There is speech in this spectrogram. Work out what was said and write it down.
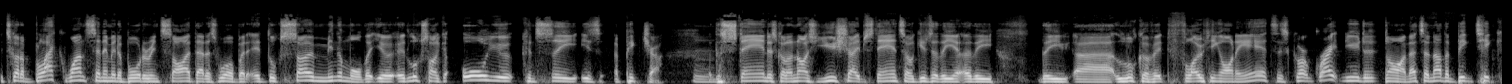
It's got a black one centimeter border inside that as well, but it looks so minimal that you, it looks like all you can see is a picture. The stand has got a nice U-shaped stand, so it gives it the uh, the the uh, look of it floating on air. It's this gr- great new design. That's another big tick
